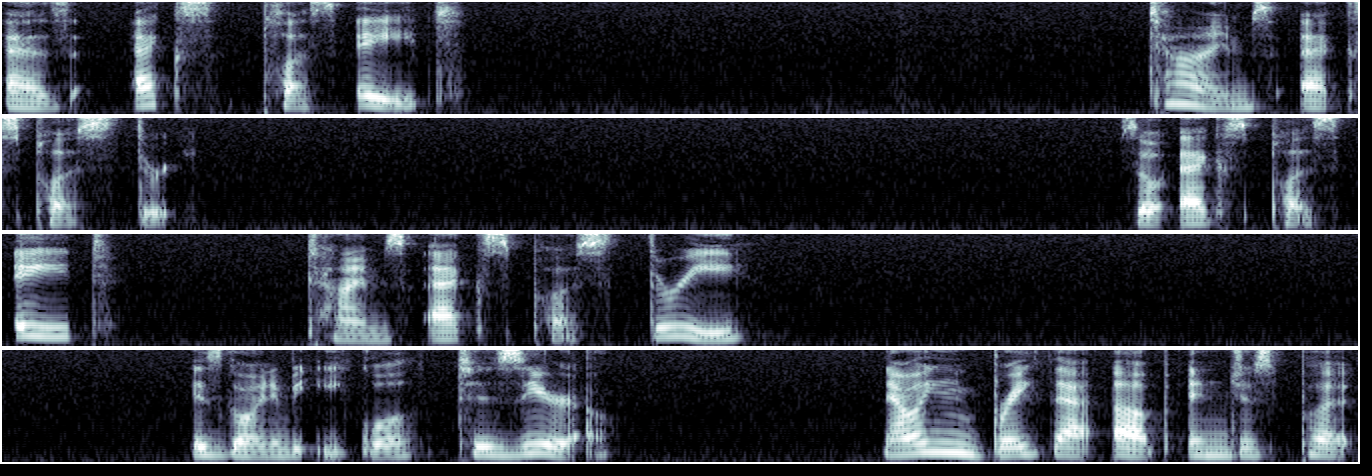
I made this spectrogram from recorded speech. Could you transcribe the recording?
as x plus 8 times x plus 3. So x plus 8 times x plus 3 is going to be equal to 0. Now we can break that up and just put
